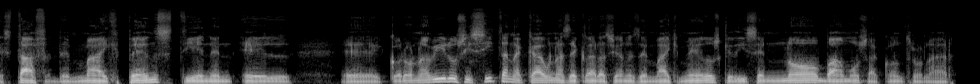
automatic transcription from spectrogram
staff de Mike Pence tienen el eh, coronavirus y citan acá unas declaraciones de Mike Meadows que dicen no vamos a controlar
